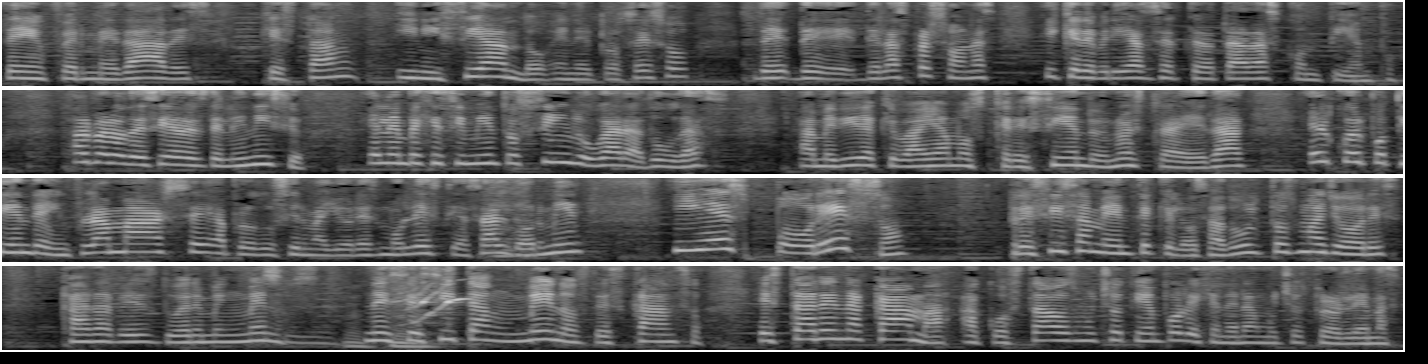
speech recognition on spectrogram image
de enfermedades que están iniciando en el proceso de, de- de las personas y que deberían ser tratadas con tiempo. Álvaro decía desde el inicio, el envejecimiento sin lugar a dudas a medida que vayamos creciendo en nuestra edad, el cuerpo tiende a inflamarse, a producir mayores molestias al dormir y es por eso precisamente que los adultos mayores cada vez duermen menos, necesitan menos descanso. Estar en la cama acostados mucho tiempo le generan muchos problemas.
